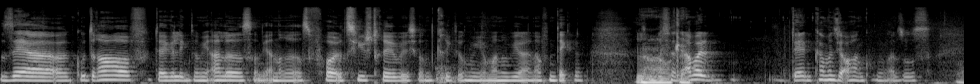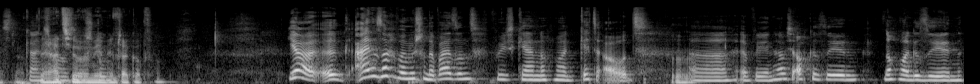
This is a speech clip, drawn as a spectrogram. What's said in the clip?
sehr gut drauf, der gelingt irgendwie alles und die andere ist voll zielstrebig und kriegt irgendwie immer nur wieder einen auf den Deckel. So ein Ah, bisschen. okay. Aber den kann man sich auch angucken. Also klar. gar nicht Der mal hatte ich nur so irgendwie im. Hinterkopf. Ja, äh, eine Sache, wenn wir schon dabei sind, würde ich gerne nochmal Get Out äh, erwähnen. Habe ich auch gesehen, nochmal gesehen.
